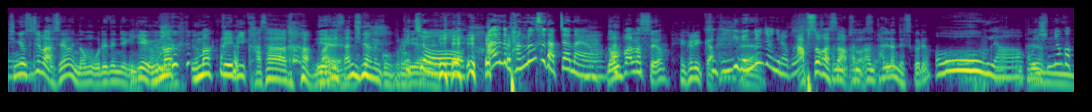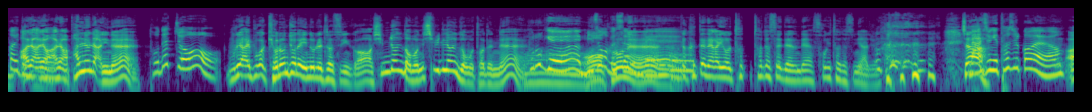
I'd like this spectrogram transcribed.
어. 신경 쓰지 마세요. 너무 오래된 얘기니까. 이게 음악, 음악 대비 가사가 예. 많이 싼티나는 곡으로. 그쵸. 아 근데 박명수답잖아요. 너무 빨랐어요. 그러니까. 진짜 이게 몇 년 전이라고요? 앞서갔어, 한, 앞서갔어. 한 8년 됐을걸요? 오우 야 거의 8년. 10년 가까이 아니, 아니, 됐네. 아니, 8년이 아니네. 더 됐죠. 우리 아이프가 결혼 전에 이 노래를 들었으니까 10년이 넘었네. 11년이 넘어 더 됐네. 그러게 민서가 어, 몇. 살인데 그러니까 그때 내가 이걸 터, 터졌어야 되는데 속이 터졌으니 아주. 자, 나중에 터질 거예요. 아,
